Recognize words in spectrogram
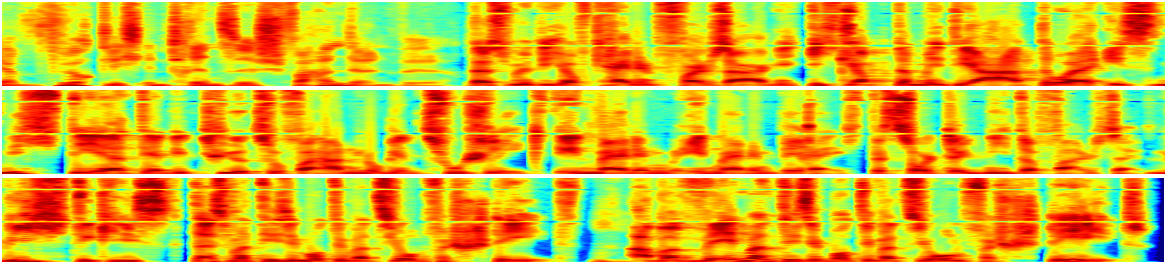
der wirklich intrinsisch verhandeln will. Das würde ich auf keinen Fall sagen. Ich glaube, der Mediator ist nicht der, der die Tür zu Verhandlungen zuschlägt in meinem, in meinem Bereich. Das sollte nie der Fall sein. Wichtig ist, dass man diese Motivation versteht. Mhm. Aber wenn man diese Motivation versteht,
